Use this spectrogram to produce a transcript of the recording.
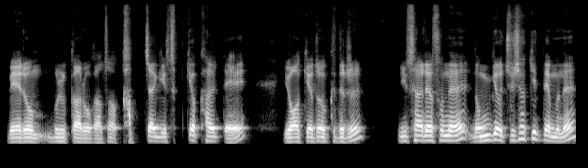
메론 물가로 가서 갑자기 습격할 때에 여호와께서 그들을 이스라엘의 손에 넘겨주셨기 때문에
